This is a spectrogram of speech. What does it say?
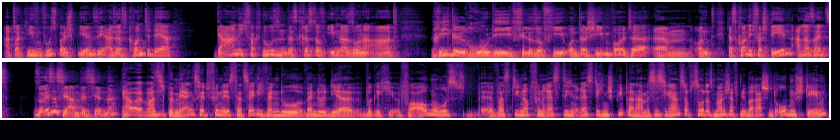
attraktiven Fußball spielen sehen. Also das konnte der gar nicht verknusen, dass Christoph ihm da so eine Art Riegel-Rudi-Philosophie unterschieben wollte. Ähm, und das konnte ich verstehen. Andererseits so ist es ja ein bisschen, ne? Ja, aber was ich bemerkenswert finde, ist tatsächlich, wenn du, wenn du dir wirklich vor Augen rufst, was die noch für einen restlichen, restlichen Spielplan haben. Es ist ja ganz oft so, dass Mannschaften überraschend oben stehen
